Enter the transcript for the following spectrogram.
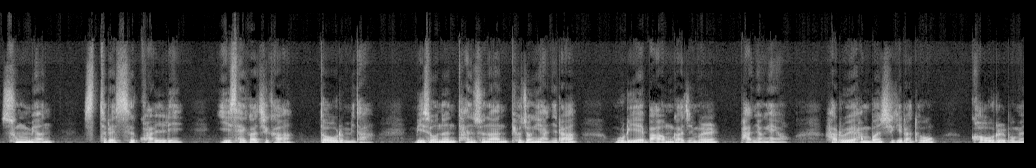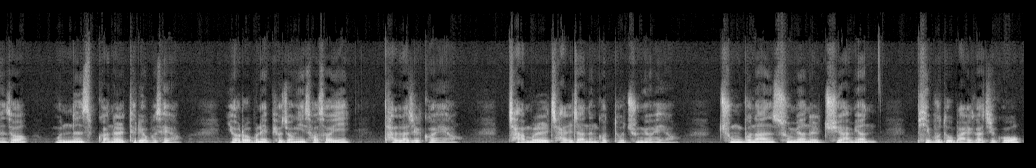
숙면, 스트레스 관리, 이 세 가지가 떠오릅니다. 미소는 단순한 표정이 아니라 우리의 마음가짐을 반영해요. 하루에 한 번씩이라도 거울을 보면서 웃는 습관을 들여보세요. 여러분의 표정이 서서히 달라질 거예요. 잠을 잘 자는 것도 중요해요. 충분한 수면을 취하면 피부도 맑아지고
